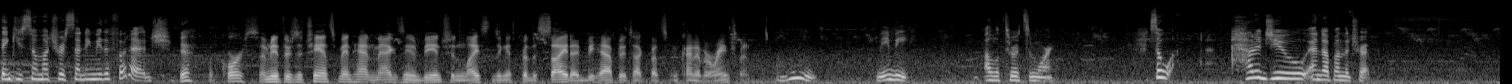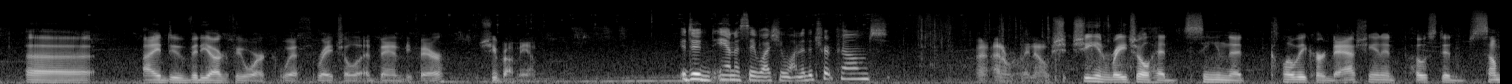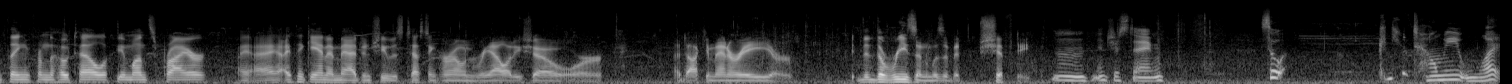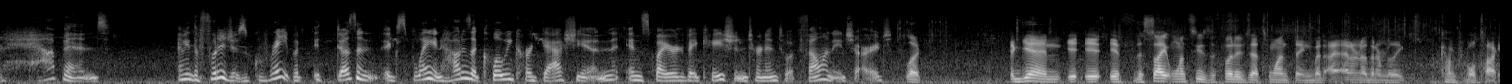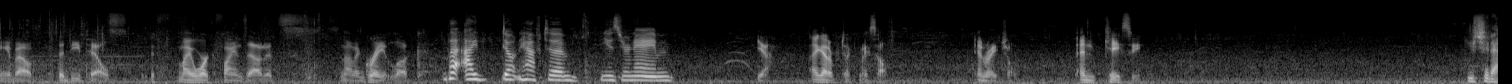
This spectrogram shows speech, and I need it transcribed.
thank you so much for sending me the footage. Yeah, of course. I mean, if there's a chance Manhattan Magazine would be interested in licensing it for the site, I'd be happy to talk about some kind of arrangement. Oh, maybe. I'll look through it some more. So, how did you end up on the trip? Uh, I do videography work with Rachel at Vanity Fair. She brought me in. Did Anna say why she wanted the trip filmed? I, I don't really know. She, she and Rachel had seen that Khloe Kardashian had posted something from the hotel a few months prior. I, I, I think Anna imagined she was testing her own reality show or a documentary, or the, the reason was a bit shifty. Hmm, interesting. So, can you tell me what happened? I mean, the footage is great, but it doesn't explain how does a Khloe Kardashian inspired vacation turn into a felony charge? Look, again, i i if the site wants to use the footage, that's one thing, but I, I don't know that I'm really comfortable talking about the details. If my work finds out, it's, it's not a great look. But I don't have to use your name. Yeah, I gotta protect myself. And Rachel. And Kacy. You should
